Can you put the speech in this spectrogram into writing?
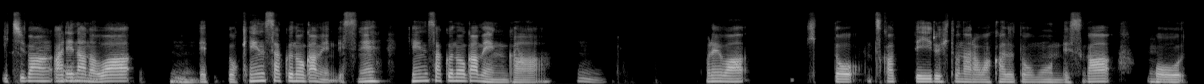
一番あれなのは、うんえっと、検索の画面ですね。検索の画面が、うん。これはきっと使っている人ならわかると思うんですが、こう、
